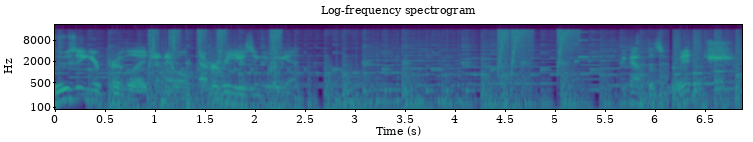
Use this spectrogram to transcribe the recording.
losing your privilege and I will never be using you again. Got this witch.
